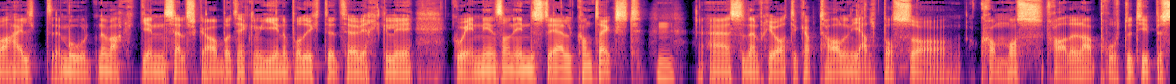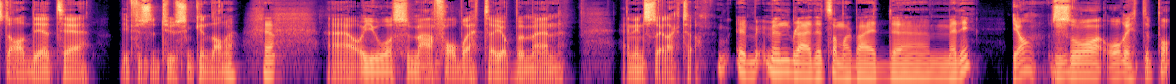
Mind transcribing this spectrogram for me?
var helt modne, verken og teknologien og produktet, til å virkelig gå inn i en sånn industriell kontekst. Mm. så den private kapitalen hjelper oss å komme oss fra det der prototypestadiet til de første 1000 kundene. Ja. og gjorde oss mer forberedt til å jobbe med en en industriell aktør. Eh, men blei det et samarbeid eh, med de? Ja, mm. så året etterpå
